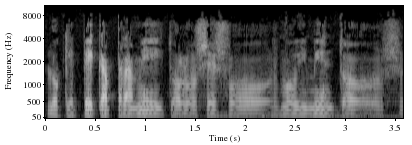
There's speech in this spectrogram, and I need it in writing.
lo que peca para mí todos esos movimientos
